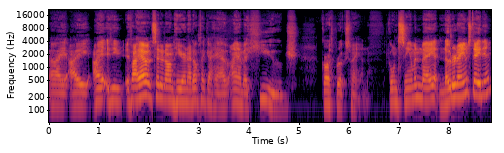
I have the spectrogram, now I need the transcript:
I, I, I, if you, if I haven't said it on here, and I don't think I have, I am a huge Garth Brooks fan. Going to see him in May at Notre Dame Stadium,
